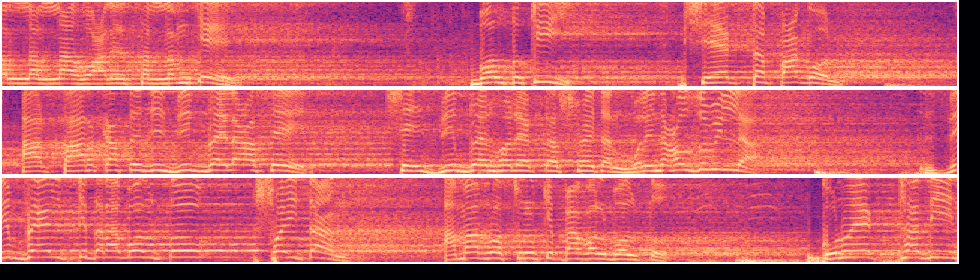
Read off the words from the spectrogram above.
সাল্লাহ আলিয়া সাল্লামকে বলতো কি সে একটা পাগল। আর তার কাছে যে জিব্রাইল আসে, সেই জিব্রাইল হলো একটা শয়তান। বলি না আউজুবিল্লা জিব্রাইলকে তারা বলতো, শয়তান, আমার রসুলকে পাগল বলতো। কোনো একটা দিন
